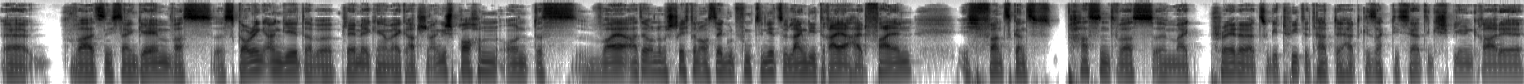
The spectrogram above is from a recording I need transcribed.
Äh, war jetzt nicht sein Game, was äh, Scoring angeht, aber Playmaking haben wir ja gerade schon angesprochen und das war, hat ja unterm Strich dann auch sehr gut funktioniert, solange die Dreier halt fallen. Ich fand es ganz passend, was äh, Mike Prater dazu getweetet hat. Der hat gesagt, die Celtics spielen gerade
